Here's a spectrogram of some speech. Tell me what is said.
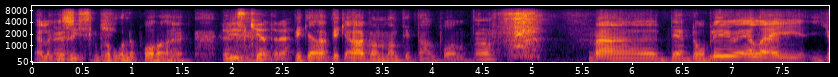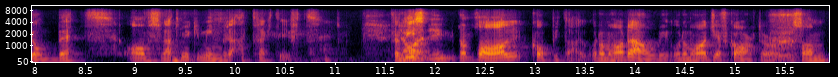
Eller risk, Risk. beroende på Risk heter det. vilka, vilka ögon man tittar på. Ja. Men det, då blir ju LA-jobbet avsevärt mycket mindre attraktivt. För Ja, visst, det- de har Kopitar och de har Dowdy och de har Jeff Carter som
